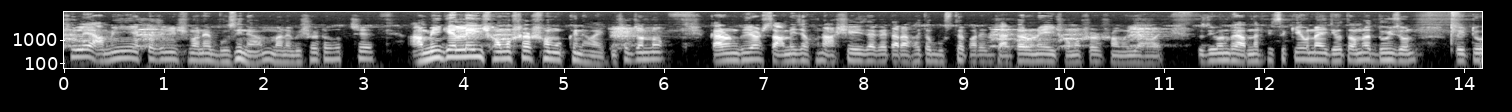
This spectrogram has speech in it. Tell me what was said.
আসলে আমি একটা জিনিস মানে বুঝি না। মানে বিষয়টা হচ্ছে আমি গেলেই সমস্যার সম্মুখীন হয়। কিসের জন্য? কারণ ভিউয়ার্স আমি যখন আসি এই জায়গায় তারা হয়তো বুঝতে পারে যার কারণে এই সমস্যার সমস্যা হয়। তো জীবন ভাই আপনার কিছু কেউ নাই যেহেতু আমরা দুইজন তো একটু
